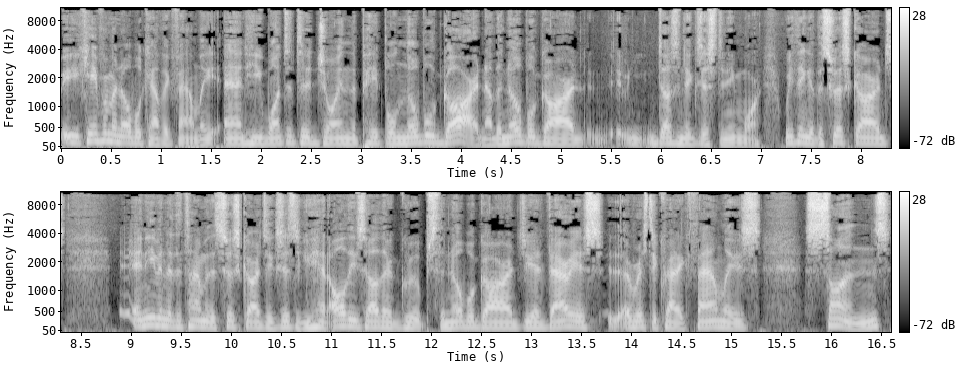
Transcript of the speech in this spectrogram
he came from a noble Catholic family and he wanted to join the papal noble guard. Now the noble guard doesn't exist anymore. We think of the Swiss guards and even at the time when the Swiss Guards existed, you had all these other groups, the noble guards, you had various aristocratic families, sons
